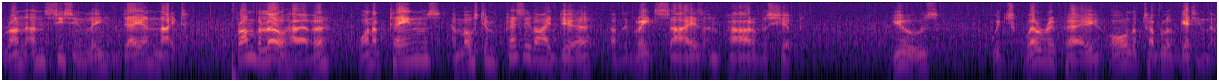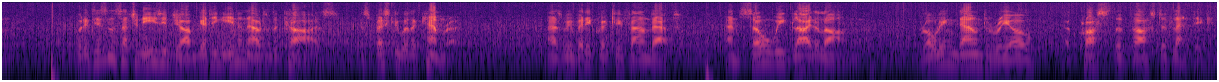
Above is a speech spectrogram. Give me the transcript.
run unceasingly day and night. From below, however, one obtains a most impressive idea of the great size and power of the ship. Views which well repay all the trouble of getting them. But it isn't such an easy job getting in and out of the cars, especially with a camera, as we very quickly found out. And so we glide along, rolling down to Rio across the vast Atlantic.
